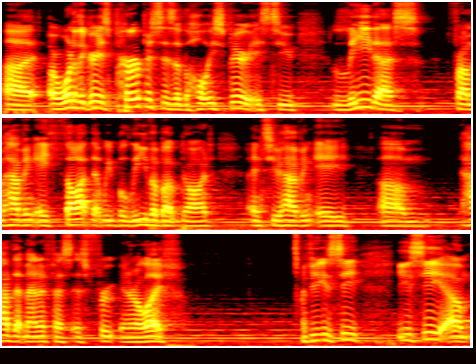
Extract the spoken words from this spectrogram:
uh, or one of the greatest purposes of the Holy Spirit, is to lead us from having a thought that we believe about God and to having a um, have that manifest as fruit in our life. If you can see, you see um,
